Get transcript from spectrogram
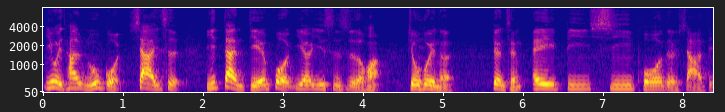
因为它如果下一次一旦跌破一二一四四的话，就会呢。变成 A、B、C 坡的下跌，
